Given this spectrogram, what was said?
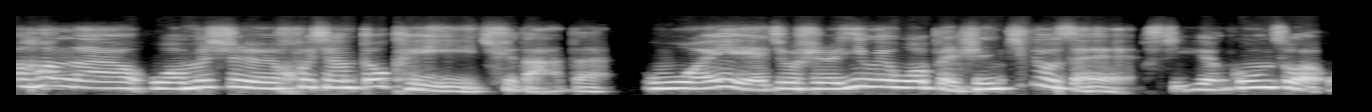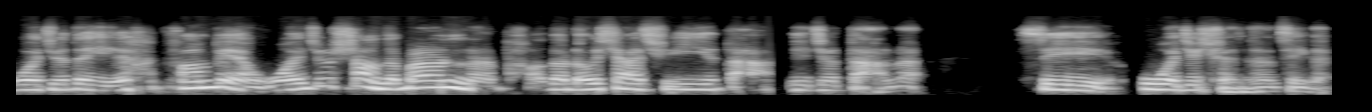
然后呢，我们是互相都可以去打的。我也就是因为我本身就在医院工作，我觉得也很方便，我就上着班呢，跑到楼下去一打也就打了，所以我就选择这个。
